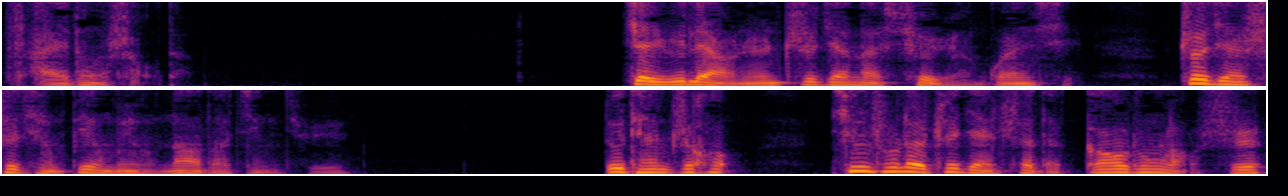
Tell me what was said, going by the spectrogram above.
才动手的。鉴于两人之间的血缘关系，这件事情并没有闹到警局。六天之后，听说了这件事的高中老师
